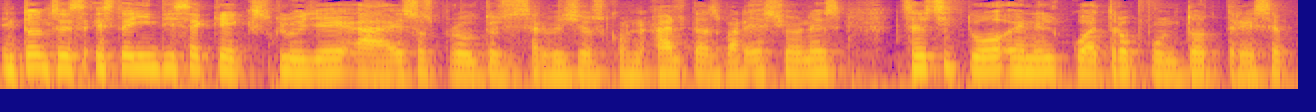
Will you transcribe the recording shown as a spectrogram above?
Entonces, este índice que excluye a esos productos y servicios con altas variaciones se situó en el 4.13%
